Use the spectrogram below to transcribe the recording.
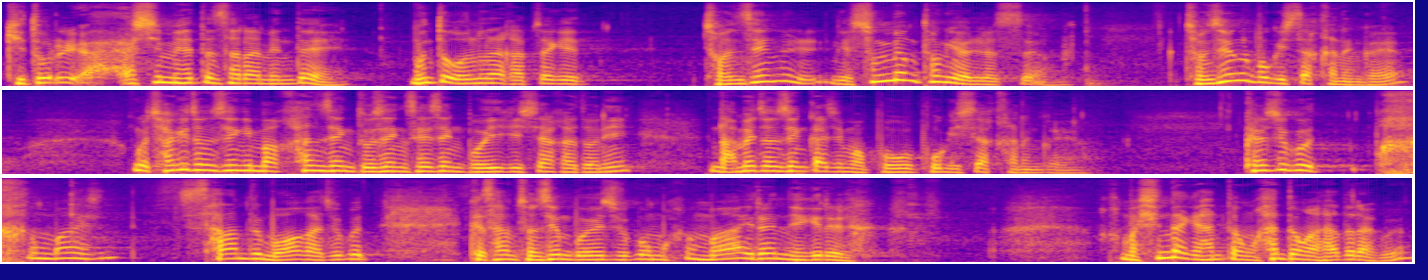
기도를 열심히 했던 사람인데 문득 어느 날 갑자기 전생을, 숙명통이 열렸어요. 전생을 보기 시작하는 거예요. 뭐 자기 전생이 막 한 생, 두 생, 세 생 보이기 시작하더니 남의 전생까지 막 보고, 보기 시작하는 거예요. 그래가지고 막, 막 사람들 모아가지고 그 사람 전생 보여주고 막, 막 이런 얘기를 막 신나게 한동안, 한동안 하더라고요.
